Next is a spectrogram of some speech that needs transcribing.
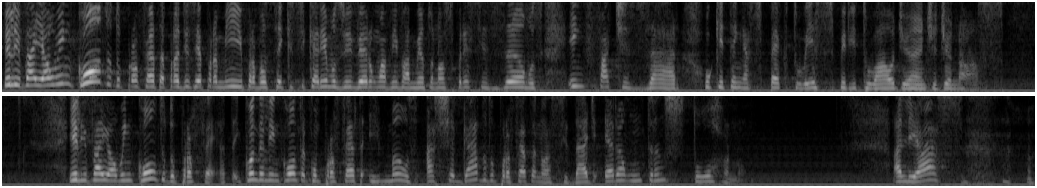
Ele vai ao encontro do profeta para dizer para mim e para você que se queremos viver um avivamento, nós precisamos enfatizar o que tem aspecto espiritual diante de nós ele vai ao encontro do profeta. E quando ele encontra com o profeta, irmãos, a chegada do profeta na cidade era um transtorno. Aliás,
